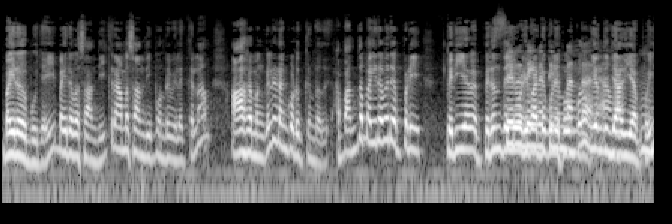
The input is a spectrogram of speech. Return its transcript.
பைரவ பூஜை பைரவ சாந்தி கிராம சாந்தி போன்றவைகளுக்கெல்லாம் ஆகமங்கள் இடம் கொடுக்கின்றது. அப்ப அந்த பைரவர் எப்படி பெரிய பெருந்தெய்வ சிறு வழிபாட்டுக்குள்ளே போகும்போது உயர்ந்த ஜாதியா போய்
